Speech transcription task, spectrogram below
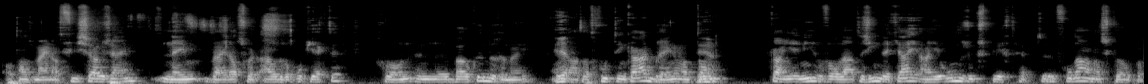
althans mijn advies zou zijn, neem bij dat soort oudere objecten gewoon een uh, bouwkundige mee. En laat dat goed in kaart brengen, want dan kan je in ieder geval laten zien dat jij aan je onderzoeksplicht hebt uh, voldaan als koper.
